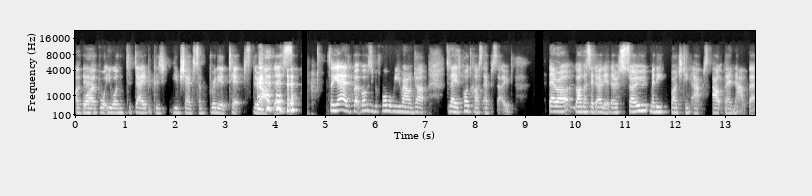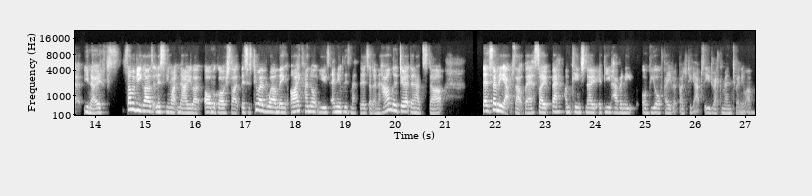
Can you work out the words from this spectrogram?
why yeah. I brought you on today because you've shared some brilliant tips throughout this. so yeah, but obviously before we round up today's podcast episode, there are, like I said earlier, there are so many budgeting apps out there now that, you know, if some of you guys are listening right now, you're like, oh my gosh, like this is too overwhelming. I cannot use any of these methods. I don't know how I'm going to do it, then how to start. There's so many apps out there. So, Beth, I'm keen to know if you have any of your favorite budgeting apps that you'd recommend to anyone.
